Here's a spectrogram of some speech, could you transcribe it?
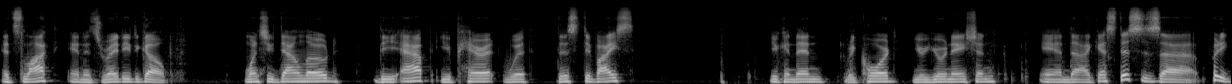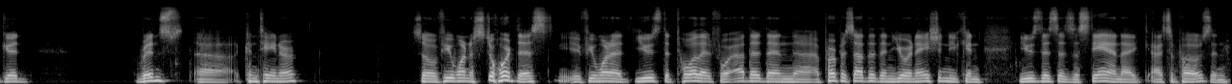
it's locked and it's ready to go. Once you download the app, you pair it with this device. You can then record your urination. And uh, I guess this is a pretty good rinse uh, container so if you want to store this, if you want to use the toilet for other than uh, a purpose other than urination, you can use this as a stand, I, I suppose, and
